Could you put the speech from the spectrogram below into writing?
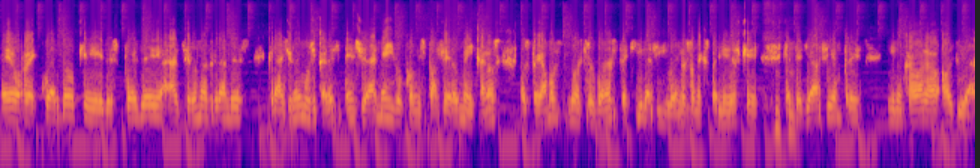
pero recuerdo que después de hacer unas grandes creaciones musicales en Ciudad de México con mis parceros mexicanos, nos pegamos nuestros buenos tequilas y bueno, son experiencias que, te llevas siempre y nunca vas a, olvidar.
